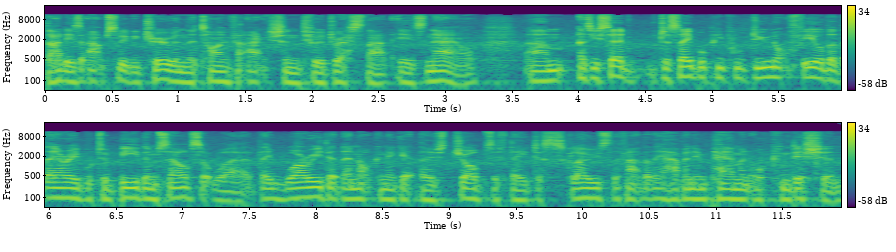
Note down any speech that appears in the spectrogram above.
that is absolutely true, and the time for action to address that is now. Um, as you said, disabled people do not feel that they are able to be themselves at work. They worry that they're not going to get those jobs if they disclose the fact that they have an impairment or condition,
